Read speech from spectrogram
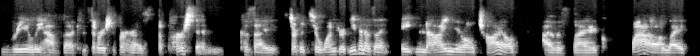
really have the consideration for her as the person. Because I started to wonder, even as an eight, nine year old child, I was like, wow, like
